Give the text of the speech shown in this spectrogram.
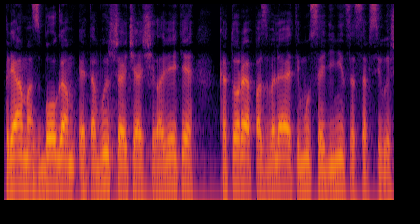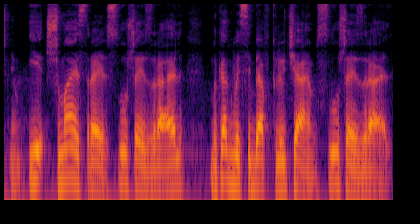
Прямо с Богом это высшая часть человека, которая позволяет ему соединиться со Всевышним. И Шма Израиль, слушай Израиль, мы как бы себя включаем, слушай Израиль,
